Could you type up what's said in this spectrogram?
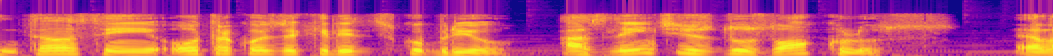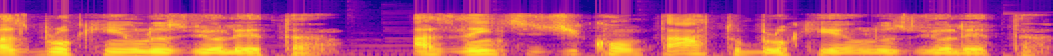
Então, assim, outra coisa que ele descobriu: as lentes dos óculos elas bloqueiam luz violeta. As lentes de contato bloqueiam luz violeta.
